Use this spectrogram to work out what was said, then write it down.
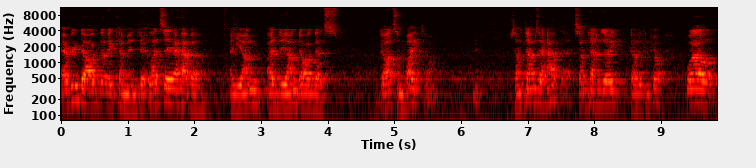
every dog that I come into. Let's say I have a a young a young dog that's got some bite to him. Sometimes I have that. Sometimes I got to control. Well,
